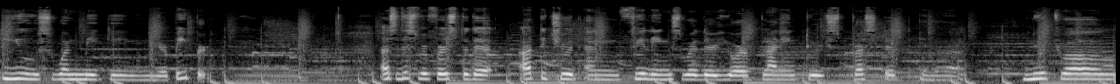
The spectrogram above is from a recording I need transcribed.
to use when making your paper. As this refers to the attitude and feelings whether you are planning to express it in a neutral,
